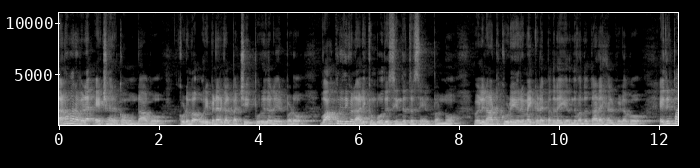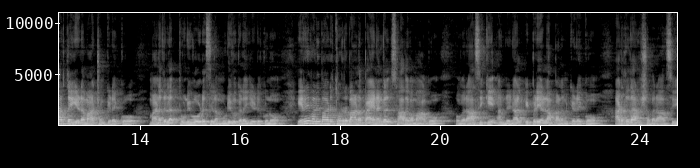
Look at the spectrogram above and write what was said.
தனவரவில் ஏற்ற இறக்கம் உண்டாகும். குடும்ப உறுப்பினர்கள் பற்றி புரிதல் ஏற்படும். வாக்குறுதிகள் அளிக்கும்போது சிந்தித்து செயல்படணும் வெளிநாட்டு குடியுரிமை கிடைப்பதில் இருந்து வந்த தடைகள் விலகும். எதிர்பார்த்த இடமாற்றம் கிடைக்கும். மனதில் துணிவோடு சில முடிவுகளை எடுக்கணும். இறை வழிபாடு தொடர்பான பயணங்கள் சாதகமாகும். உங்கள் ராசிக்கு அன்றைய நாள் இப்படியெல்லாம் பலன் கிடைக்கும். அடுத்ததாக ரிஷபராசி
